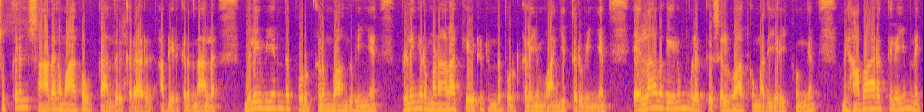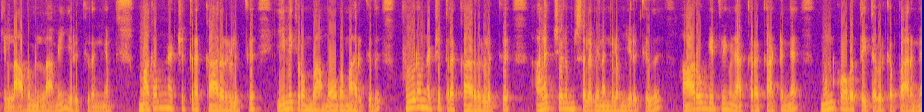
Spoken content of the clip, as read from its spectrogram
சுக்கரன் சாதகமாக உட்கார்ந்துருக்கிறாரு. அப்படி இருக்கிறதுனால விலை உயர்ந்த பொருட்களும் வாங்குவீங்க. பிள்ளைங்க ரொம்ப நாளாக கேட்டுட்டு இருந்த பொருட்களையும் வாங்கி தருவீங்க. எல்லா வகையிலும் உங்களுக்கு செல்வாக்கும் அதிகரிக்குங்க. வியாபாரத்திலையும் இன்னைக்கு லாபம் எல்லாமே இருக்குதுங்க. மகம் நட்சத்திரக்காரர்களுக்கு இன்னைக்கு ரொம்ப அமோகமாக இருக்குது. பூரம் நட்சத்திரக்காரர்களுக்கு அலைச்சலும் செலவினங்களும் இருக்குது. ஆரோக்கியத்திலையும் கொஞ்சம் அக்கறை காட்டுங்க. முன்கோபத்தை தவிர்க்க பாருங்க.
